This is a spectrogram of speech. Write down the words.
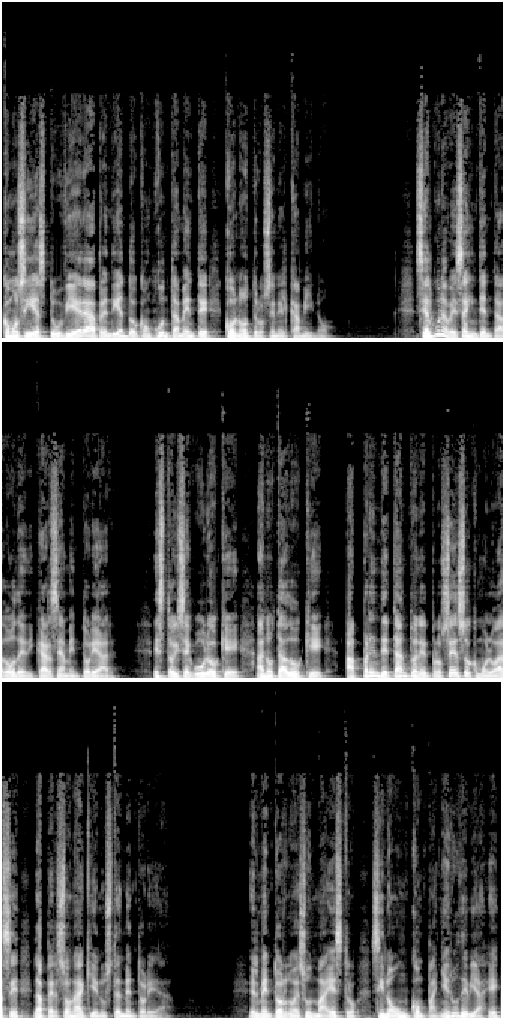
como si estuviera aprendiendo conjuntamente con otros en el camino. Si alguna vez ha intentado dedicarse a mentorear, estoy seguro que ha notado que aprende tanto en el proceso como lo hace la persona a quien usted mentorea. El mentor no es un maestro, sino un compañero de viaje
